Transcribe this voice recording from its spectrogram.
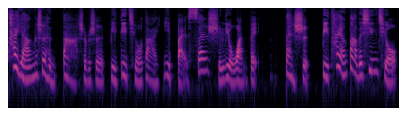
太阳是很大，是不是比地球大一百三十六万倍？但是比太阳大的星球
